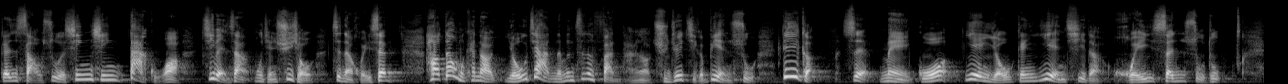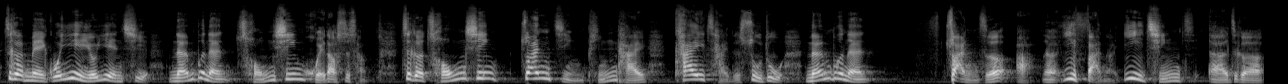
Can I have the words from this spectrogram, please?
跟少数的新兴大国啊，基本上目前需求正在回升。好，当我们看到油价能不能真的反弹啊，取决几个变数。第一个。是美国页油跟页气的回升速度，这个美国页油页气能不能重新回到市场？这个重新钻井平台开采的速度能不能转折啊？那一反呢？疫情呃这个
